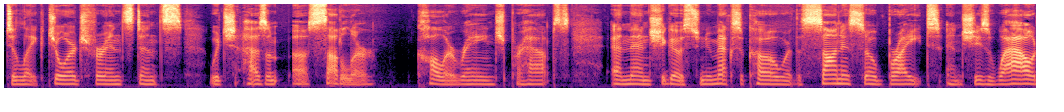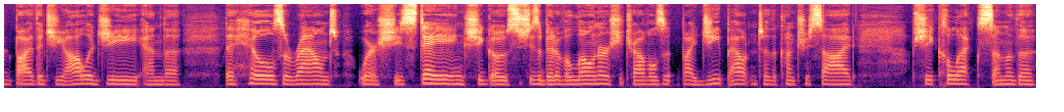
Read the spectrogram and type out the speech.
to Lake George, for instance, which has a, a subtler color range perhaps, and then she goes to New Mexico where the sun is so bright and she's wowed by the geology and the the hills around where she's staying. She goes she's a bit of a loner. She travels by jeep out into the countryside. She collects some of the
